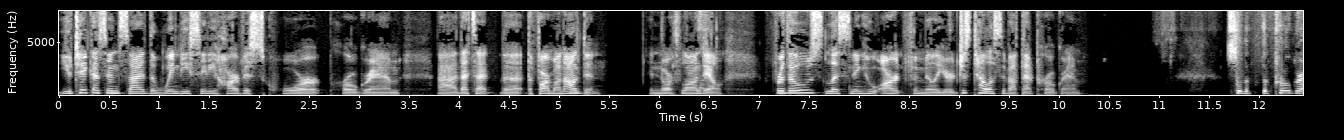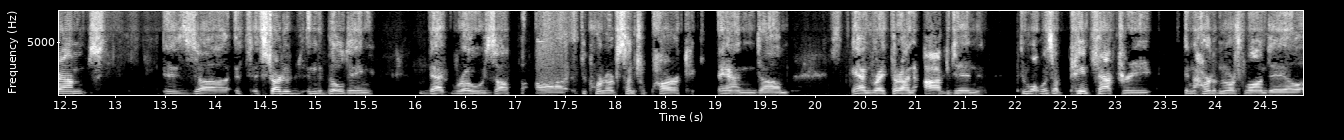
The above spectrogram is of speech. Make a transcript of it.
You take us inside the Windy City Harvest Corps program uh, that's at the, the farm on Ogden in North Lawndale. For those listening who aren't familiar, just tell us about that program. So the, the program is uh, it, it, started in the building that rose up uh, at the corner of Central Park and um, and right there on Ogden in what was a paint factory in the heart of North Lawndale,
